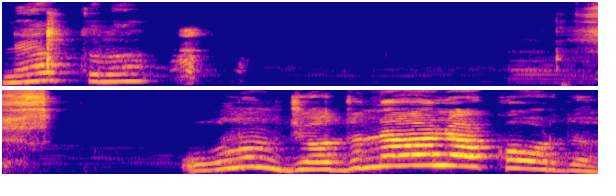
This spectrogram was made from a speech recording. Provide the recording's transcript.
Ne yaptı lan? Oğlum cadı ne alaka orada?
